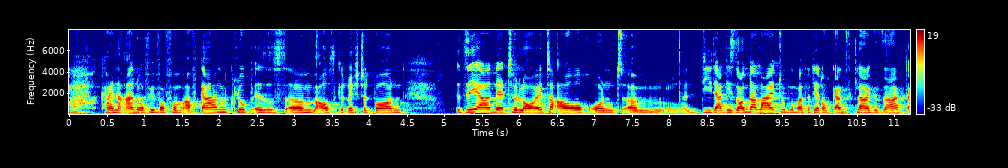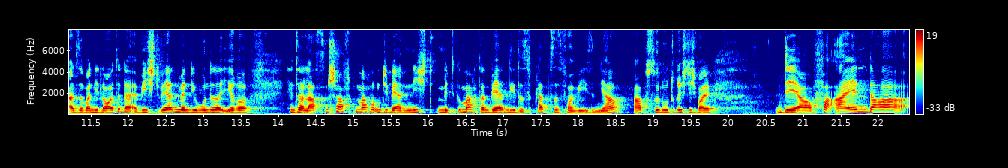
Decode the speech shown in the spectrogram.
ach, keine Ahnung, auf jeden Fall vom Afghanen-Club ist es ähm, ausgerichtet worden. Sehr nette Leute auch und ähm, die da die Sonderleitung gemacht hat, die hat auch ganz klar gesagt, also wenn die Leute da erwischt werden, wenn die Hunde da ihre Hinterlassenschaften machen und die werden nicht mitgemacht, dann werden die des Platzes verwiesen, ja, absolut richtig, weil der Verein da,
